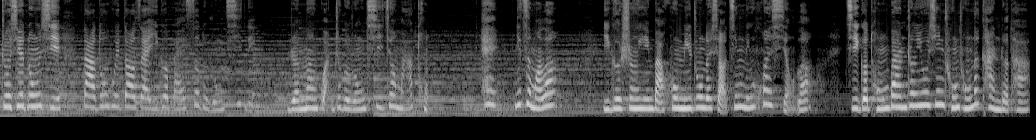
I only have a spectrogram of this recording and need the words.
这些东西。大都会倒在一个白色的容器里，人们管这个容器叫马桶。嘿，你怎么了？一个声音把昏迷中的小精灵唤醒了。几个同伴正忧心忡忡地看着他。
